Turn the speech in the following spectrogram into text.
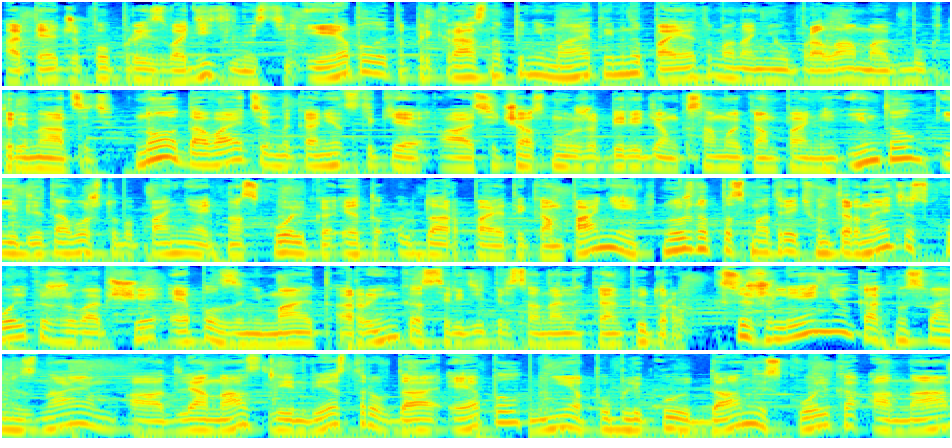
опять же, по производительности. И Apple это прекрасно понимает, именно поэтому она не убрала MacBook 13. Но давайте, наконец-таки, а сейчас мы уже перейдем к самой компании Intel. И для того, чтобы понять, насколько это удар по этой компании, нужно посмотреть в интернете, сколько же вообще Apple занимает рынка среди персональных компьютеров. К сожалению, как мы с вами знаем, а, для нас, для инвесторов, да, Apple не публикует данные, сколько она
